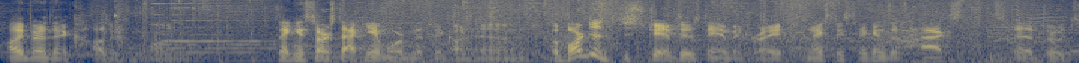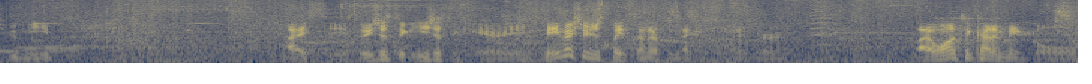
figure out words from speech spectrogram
Probably better than a Kha'Zix one. So I can start stacking up more Mythic on him. But Bard just, just straight up does damage, right? For next 6 seconds, attacks instead throw 2 meats. I see. So he's just a, he's just a carry. Maybe I should just play center for next sniper. I want to kind of make gold.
